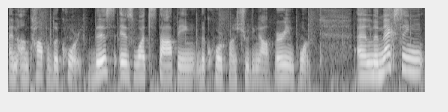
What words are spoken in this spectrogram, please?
and on top of the cork. This is what's stopping the cork from shooting out. Very important. And the next thing,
